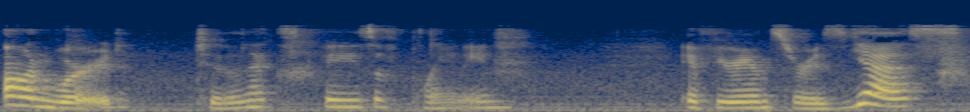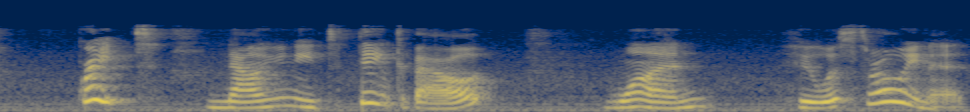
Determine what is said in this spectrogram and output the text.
onward to the next phase of planning. If your answer is yes, Great! Now you need to think about one, who was throwing it?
